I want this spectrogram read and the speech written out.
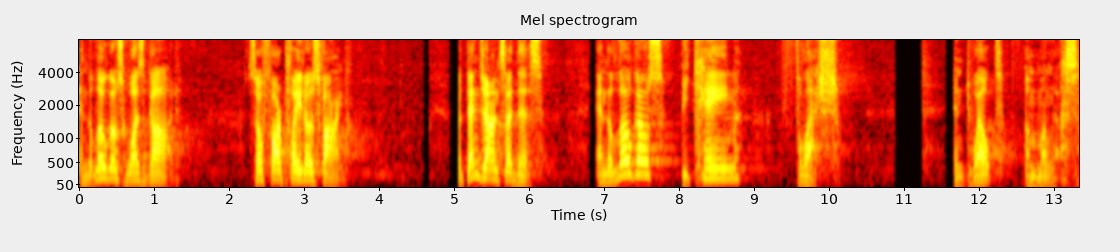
and the Logos was God. So far, Plato's fine. But then John said this and the Logos became flesh and dwelt among us.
